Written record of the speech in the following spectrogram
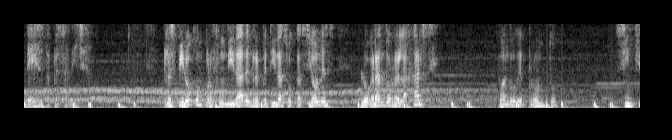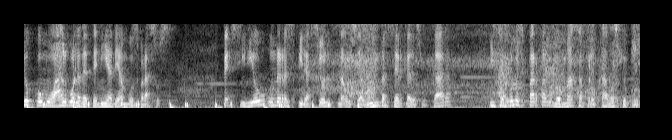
de esta pesadilla. Respiró con profundidad en repetidas ocasiones, logrando relajarse, cuando de pronto sintió como algo la detenía de ambos brazos. Percibió una respiración nauseabunda cerca de su cara y cerró los párpados lo más apretados que pudo.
